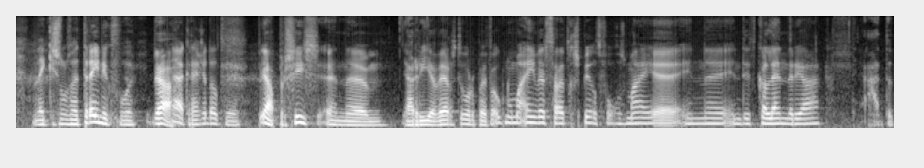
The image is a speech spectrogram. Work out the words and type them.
dan denk je soms, waar train ik voor? Ja. ja, krijg je dat weer. Ja, precies. En um, ja, Ria Werfdorp heeft ook nog maar één wedstrijd gespeeld volgens mij uh, in, uh, in dit kalenderjaar. Ja, dat...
